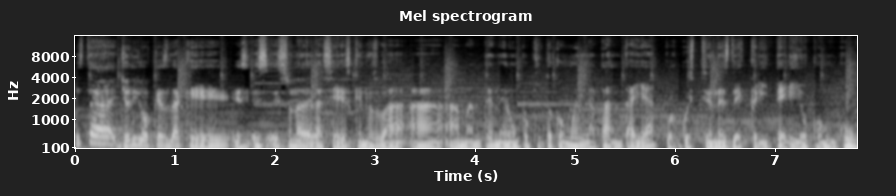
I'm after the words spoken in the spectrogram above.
Esta yo digo que es la que es, una de las series que nos va a, a mantener un poquito como en la pantalla por cuestiones de criterio con Q.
